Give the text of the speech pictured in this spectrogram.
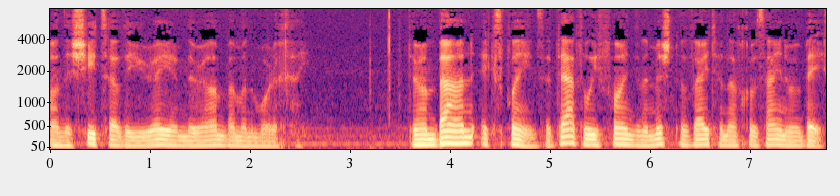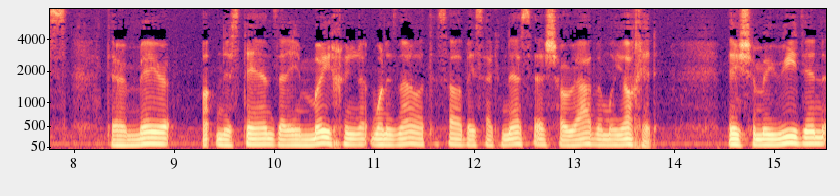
on the sheets of the Yereim, the Rambam, and the Mordechai. The Ramban explains that that that we find in the Mishnah Vaita and Avchozayin base, the mayor understands that a moichin one is not allowed to sell a base hakneseh sharav and moyachid. They should be reading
